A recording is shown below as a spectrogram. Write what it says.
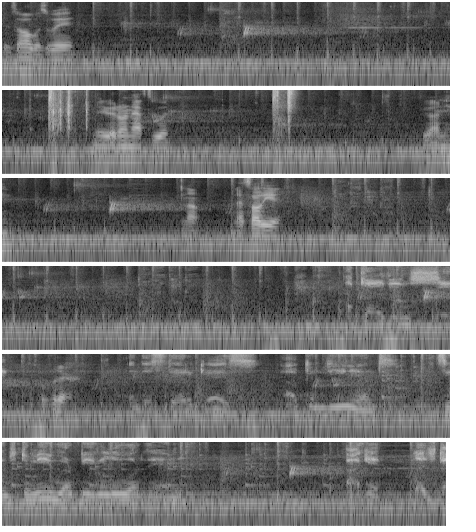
it's always weird. Maybe I don't have to go in. got on here. No, that's all the air. A gave him shit. Over there. And the staircase. How convenient. Seems to me we're being lured in. Fuck it. Let's go.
